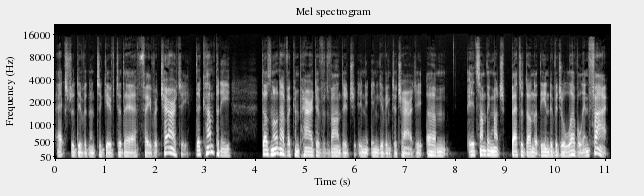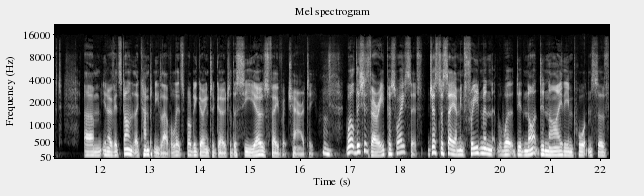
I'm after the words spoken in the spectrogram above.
extra dividend to give to their favorite charity? The company does not have a comparative advantage in, in giving to charity. Um, it's something much better done at the individual level. In fact, um, you know, if it's done at the company level, it's probably going to go to the CEO's favorite charity. Hmm. Well, this is very persuasive. Just to say, I mean, Friedman did not deny the importance of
